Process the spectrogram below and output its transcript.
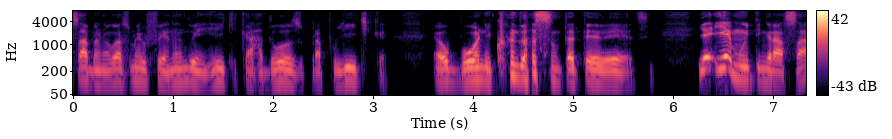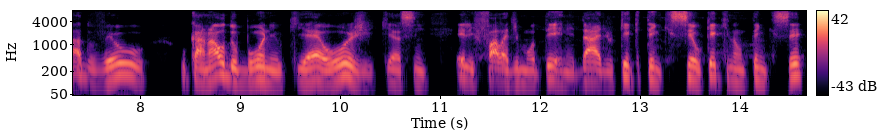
sabe, um negócio meio Fernando Henrique Cardoso para a política, é o Boni quando o assunto é TV. Assim. E, é, e, é muito engraçado ver o, o canal do Boni, o que é hoje, que é assim, ele fala de modernidade, o que, que tem que ser, o que, que não tem que ser,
